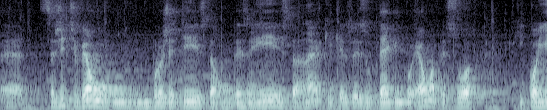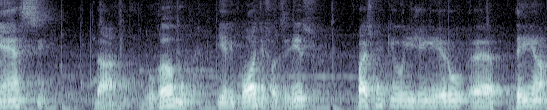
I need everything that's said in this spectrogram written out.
é, se a gente tiver um, um, projetista, um desenhista, né, que, que às vezes o técnico é uma pessoa que conhece da, do ramo e ele pode fazer isso, faz com que o engenheiro é, tenha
